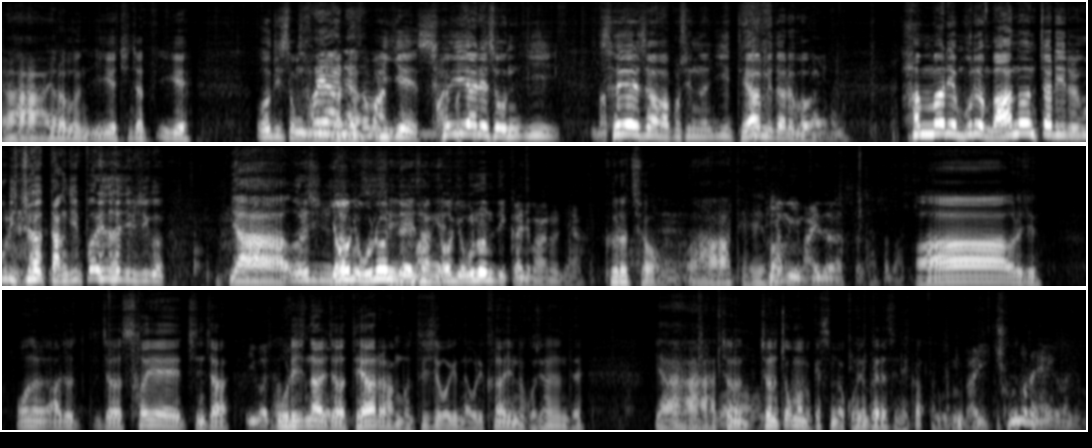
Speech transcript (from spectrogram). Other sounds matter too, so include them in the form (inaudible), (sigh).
야 여러분 이게 진짜 이게 어디서 온 거냐 서해안에서만 이게 서해안에서 온 이 서해안에서만 맛볼 수 있는 이 대합니다 여러분. 한 마리에 무려 만 원짜리를 우리 저 당진빨이 사님 지금 야 어르신 준다고 여기 오는데 세상에. 여기 오는 데까지 만 원이야. 그렇죠. 네. 와 대박. 비용이 많이 들었어. 아. 어르신. 오늘 아주 저 서해 진짜 이거 잡수- 오리지널 저 대하를 한번 드셔보겠네. 우리 큰아님도 고생하셨는데 야 저는 저는 조금만 먹겠습니다. 고생 덜 했으니까. 아이고, 이거, 나이 충분해 이거 가지고.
